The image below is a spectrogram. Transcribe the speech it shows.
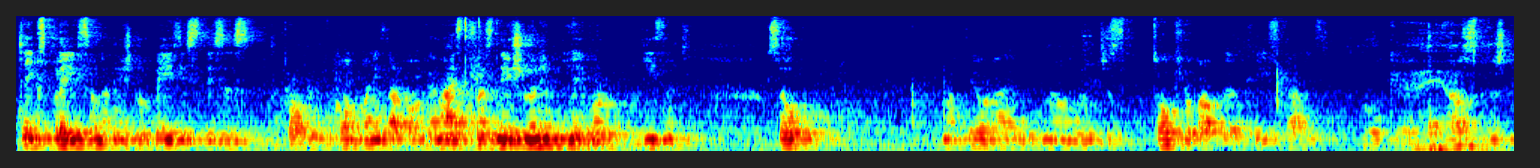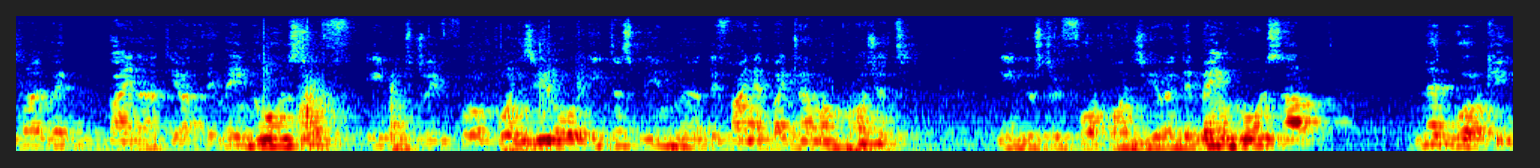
takes place on a national basis. This is the problem. Companies are organized transnationally, labor isn't. So Matteo and I now will just talk to you about the case studies. Okay, as described by Nadia, the main goals of Industry 4.0, it has been uh, defined by German project Industry 4.0 and the main goals are networking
